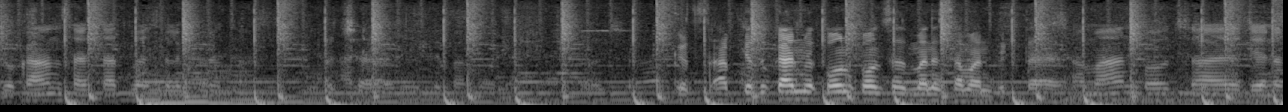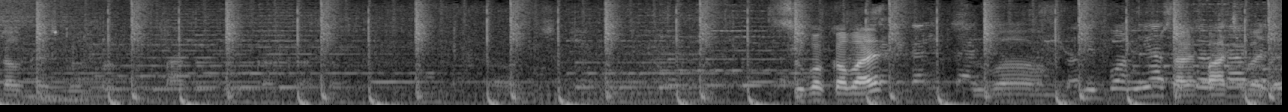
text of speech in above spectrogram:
दुकान साढ़े सात बजे से खुला था। अच्छा। आपके दुकान में कौन कौन सा मैंने सामान बिकता है? सामान बहुत सा है जनरल का स्टोर सुबह कब आए? सुबह साढ़े पाँच बजे।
